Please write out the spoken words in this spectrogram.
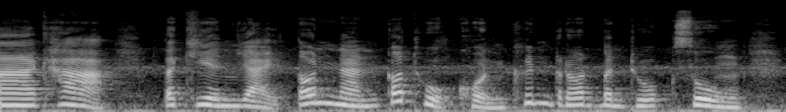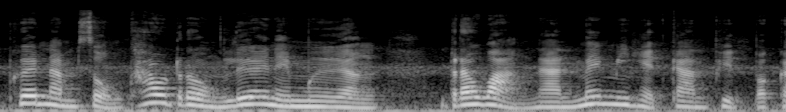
มาค่ะ ตะเคียนใหญ่ต้นนั้นก็ถูกขนขึ้นรถบรรทุกซุง เพื่อนำส่งเข้าโรงเลื่อยในเมือง ระหว่างนั้นไม่มีเหตุการณ์ผิดปก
